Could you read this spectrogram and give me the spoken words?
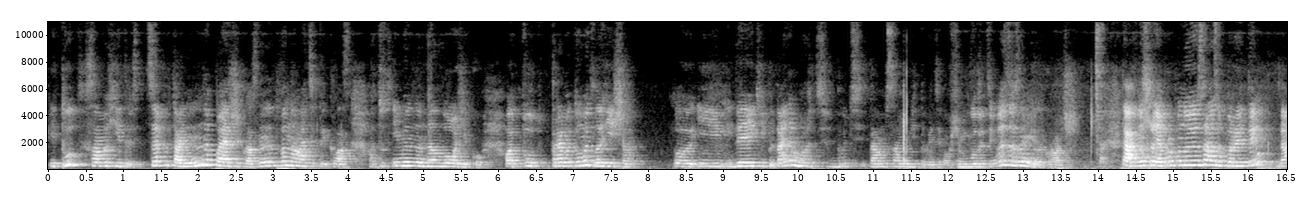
І тут саме хитрість. Це питання не на перший клас, не на 12 клас, а тут іменно на логіку. А тут треба думати логічно. Е, І, і деякі питання можуть бути там саме відповіді. В общем, будуть. Ви зрозуміли, коротше. Так, ну що, я пропоную зразу перейти, да?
